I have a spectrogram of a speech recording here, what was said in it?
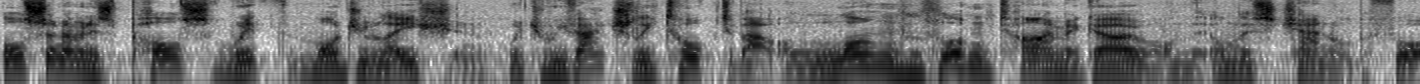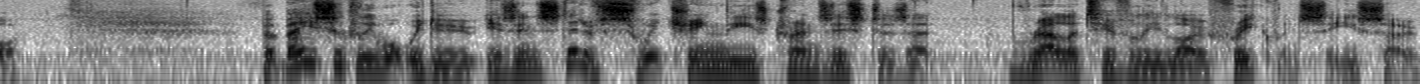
also known as pulse width modulation, which we've actually talked about a long, long time ago on, the, on this channel before. But basically what we do is instead of switching these transistors at relatively low frequencies, so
